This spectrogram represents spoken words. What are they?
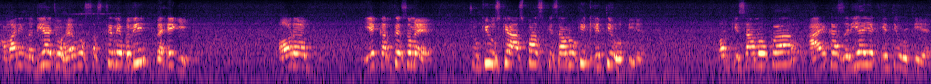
हमारी नदियाँ जो है वो सस्टेनेबली रहेगी। और ये करते समय चूँकि उसके आसपास किसानों की खेती होती है और किसानों का आय का ज़रिया ये खेती होती है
